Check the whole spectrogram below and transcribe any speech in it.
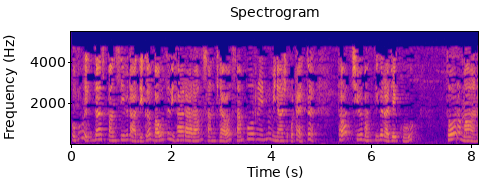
ඔහු 1500කට අධික බෞද්ධ විහාරාරාම සංඛ්‍යාවක් සම්පූර්ණයෙන්ම විනාශ කොට ඇත. තවත් ශිව භක්තික රජෙක් වූ තෝරමාන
